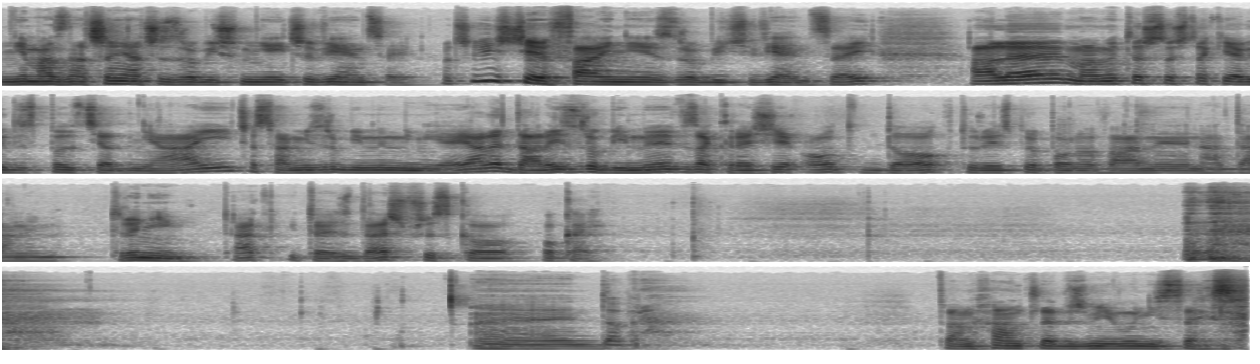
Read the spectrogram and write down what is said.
nie ma znaczenia, czy zrobisz mniej, czy więcej. Oczywiście fajnie jest zrobić więcej, ale mamy też coś takiego jak dyspozycja dnia i czasami zrobimy mniej, ale dalej zrobimy w zakresie od do, który jest proponowany na danym treningu, tak? I to jest też wszystko ok. Dobra. Plan Huntle brzmi unisex.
